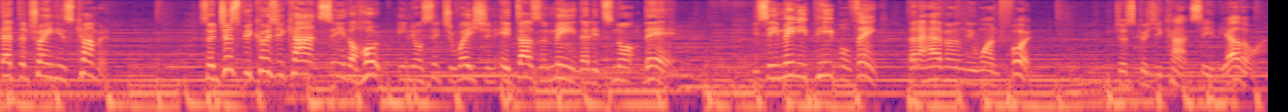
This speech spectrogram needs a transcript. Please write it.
that the train is coming. So just because you can't see the hope in your situation, it doesn't mean that it's not there. You see, many people think that I have only one foot just because you can't see the other one.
